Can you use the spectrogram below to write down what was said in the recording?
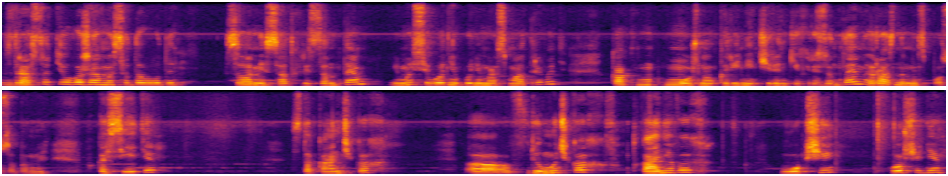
Здравствуйте, уважаемые садоводы! С вами сад Хризантем, и мы сегодня будем рассматривать, как можно укоренить черенки хризантемы разными способами. В кассете, в стаканчиках, а, в рюмочках, в тканевых, в общей площади.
